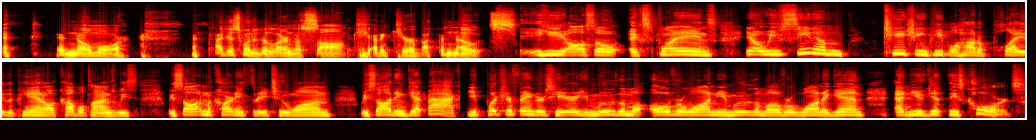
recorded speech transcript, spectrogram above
and no more. I just wanted to learn the song. I didn't care about the notes. he also explains, you know, we've seen him teaching people how to play the piano a couple times. We we saw it in McCartney 321. We saw it in Get Back. You put your fingers here, you move them over one, you move them over one again, and you get these chords.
